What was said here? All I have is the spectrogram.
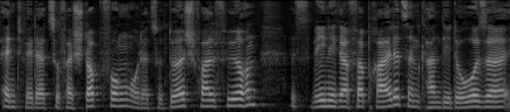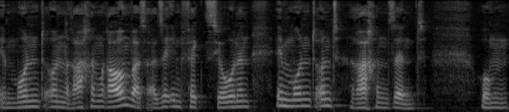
entweder zu Verstopfung oder zu Durchfall führen. Ist weniger verbreitet sind Candidose im Mund- und Rachenraum, was also Infektionen im Mund und Rachen sind. Um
